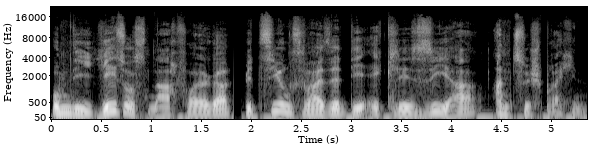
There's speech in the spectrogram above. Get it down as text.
um die Jesus-Nachfolger bzw. die Ekklesia anzusprechen.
